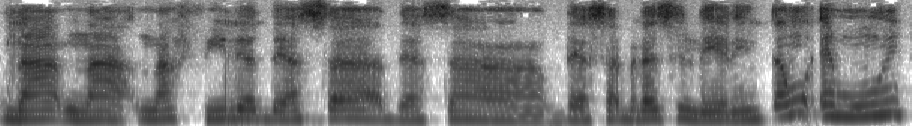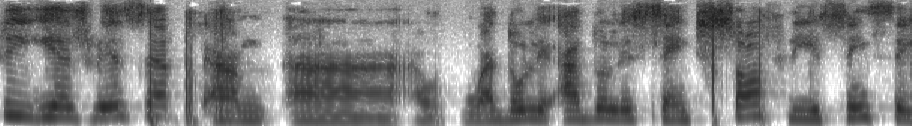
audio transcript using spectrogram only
na, na, na filha dessa, dessa, dessa brasileira. Então, é muito, e às vezes a, a, a, o adolescente sofre isso ser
